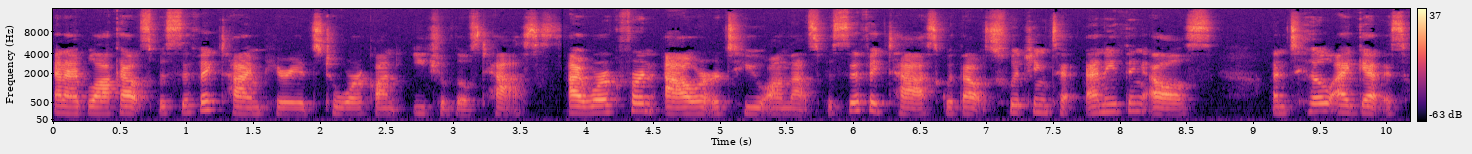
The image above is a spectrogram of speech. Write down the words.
and I block out specific time periods to work on each of those tasks. I work for an hour or two on that specific task without switching to anything else until I get as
